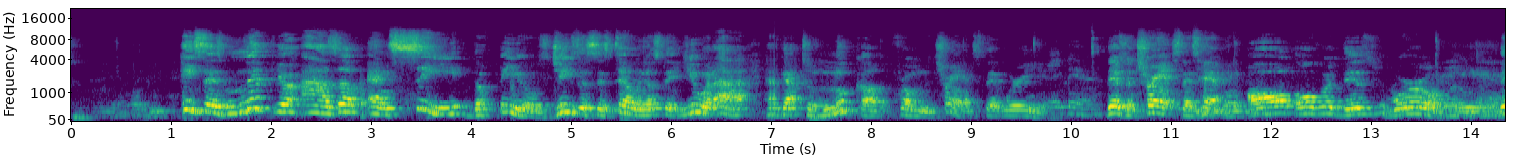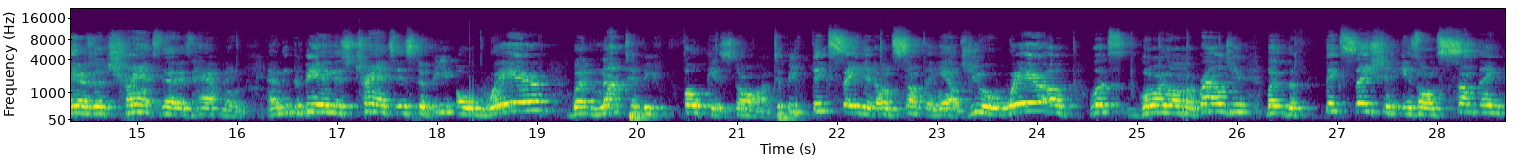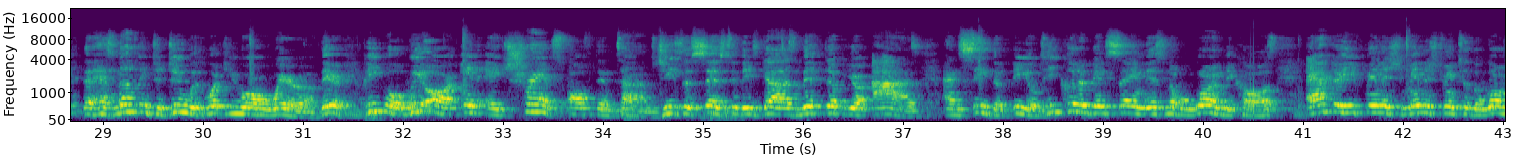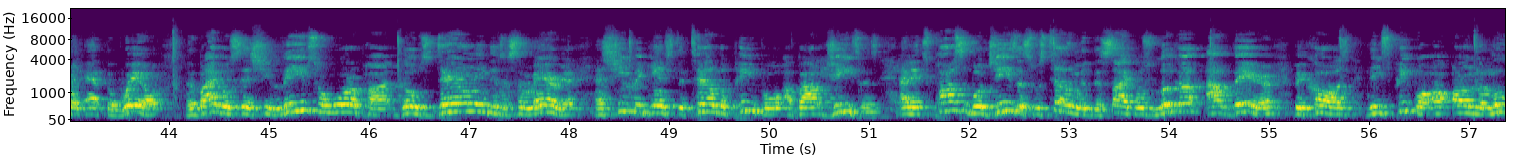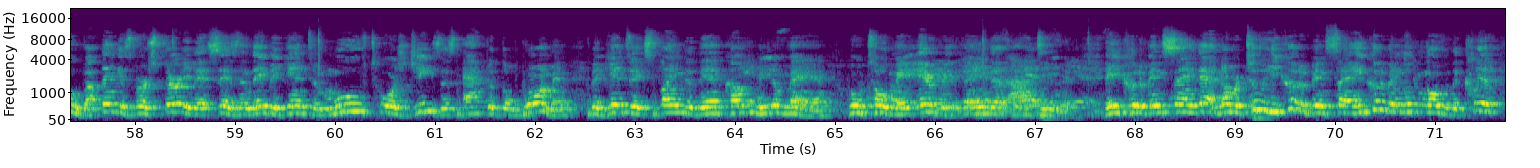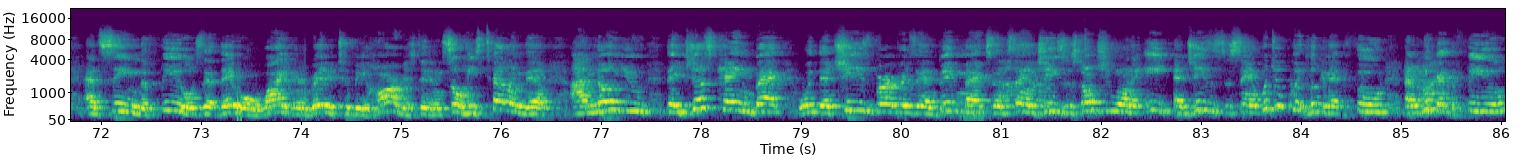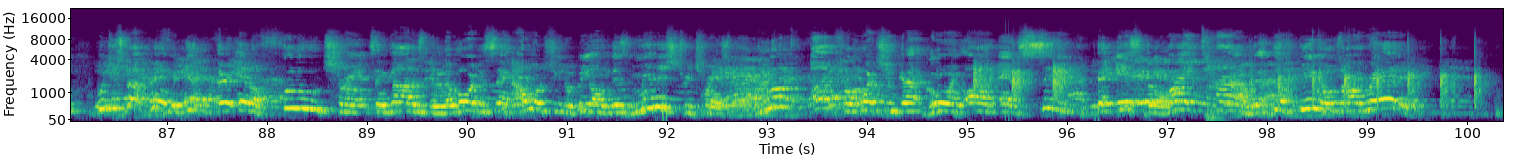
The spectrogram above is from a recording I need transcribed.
He says, lift your eyes up and see the fields. Jesus is telling us that you and I have got to look up from the trance that we're in. Amen. There's a trance that's happening all over this world. Amen. There's a trance that is happening. And to be in this trance is to be aware, but not to be focused on, to be fixated on something else. You're aware of what's going on around you, but the fixation is on something that has nothing to do with what you are aware of. There, people, we are in a trance oftentimes. Jesus says to these guys, lift up your eyes and see the fields. He could have been saying this, number one, because after he finished ministering to the woman at the well, the Bible says she leaves her water pot, goes down into Samaria, and she begins to tell the people about Jesus. And it's possible Jesus was telling the disciples, look up out there because these people are on the move. I think it's verse 30 that says, and they begin to move towards Jesus after the woman began to explain to them, come meet a man who told me everything that I did. He could have been saying that. Number two, he could have been saying, he could have been looking over the cliff and seeing the fields that they were white and ready to be harvested. And so he's telling them, I know you, they just came back with their cheeseburgers and Big Macs and saying, uh-huh. Jesus, don't you want to eat? And Jesus is saying, would you quit looking at the food and look at the uh-huh. field? Would you stop paying attention? They're in a food trance and God is, and the Lord is saying, I want you to be on this ministry trance. Look up from what you got going on and see that it's the right time time. The, the fields are ready.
